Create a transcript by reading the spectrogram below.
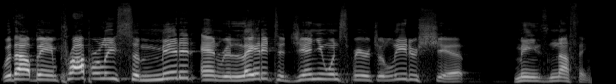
without being properly submitted and related to genuine spiritual leadership means nothing.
